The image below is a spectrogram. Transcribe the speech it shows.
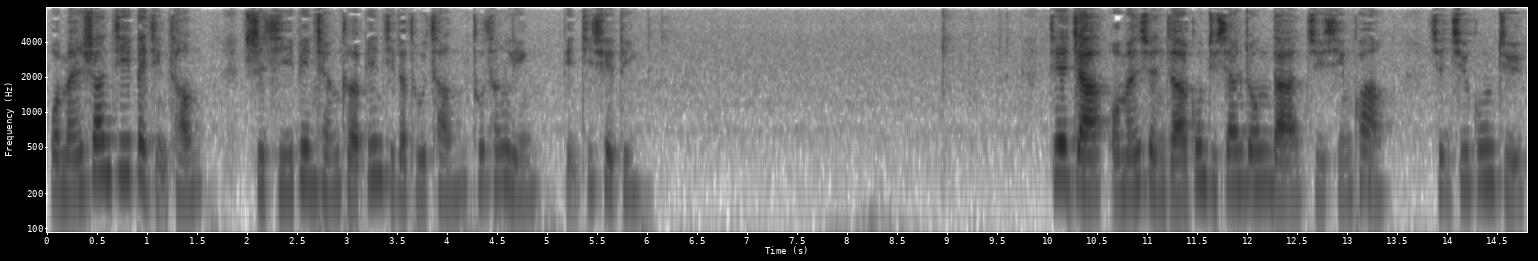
我们双击背景层。使其变成可编辑的图层，图层零，点击确定。接着，我们选择工具箱中的矩形框，选区工具，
